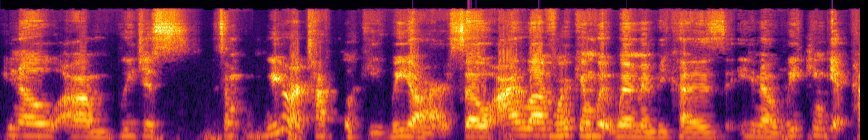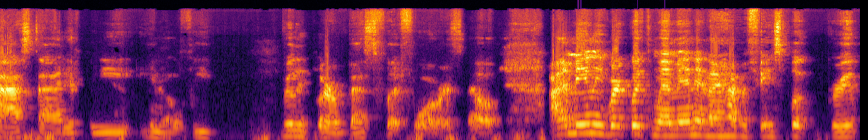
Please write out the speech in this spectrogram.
you know, um, we just some we are tough cookie. We are. So I love working with women because you know we can get past that if we you know if we really put our best foot forward. So I mainly work with women, and I have a Facebook group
